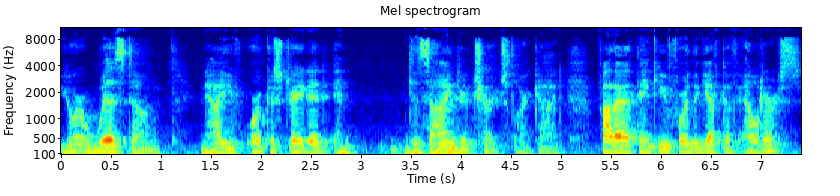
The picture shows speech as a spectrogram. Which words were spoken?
your wisdom and how you've orchestrated and designed your church, Lord God. Father, I thank you for the gift of elders.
